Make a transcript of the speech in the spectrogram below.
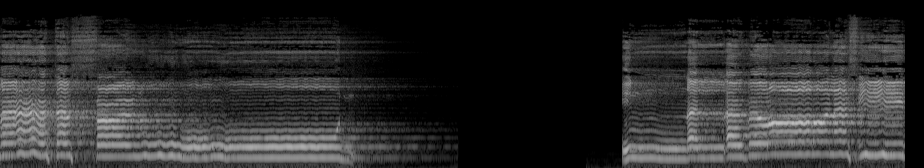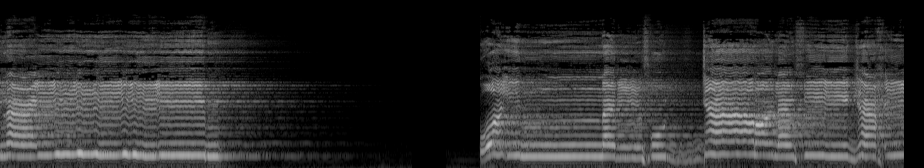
ما تفعلون. الأبرار لفي نعيم وإن الفجار لفي جحيم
